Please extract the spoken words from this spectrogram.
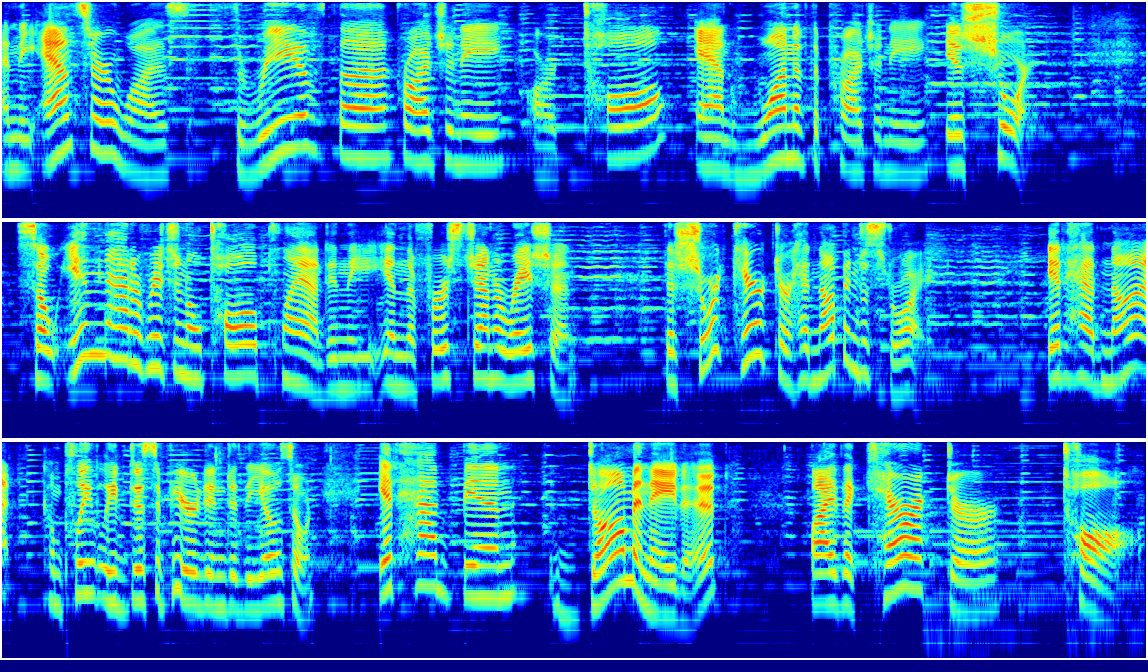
And the answer was three of the progeny are tall and one of the progeny is short. So in that original tall plant in the, in the first generation, the short character had not been destroyed. It had not completely disappeared into the ozone. It had been dominated by the character tall.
